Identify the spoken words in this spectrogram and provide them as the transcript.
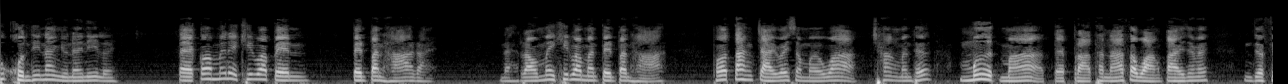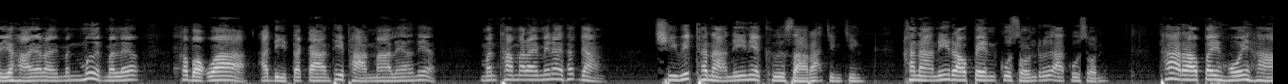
ทุกคนที่นั่งอยู่ในนี้เลย แต่ก็ไม่ได้คิดว่าเป็นเป็นปัญหาอะไรนะเราไม่คิดว่ามันเป็นปัญหา เพราะตั้งใจไว้เสมอว่าช่างมันเถอะมืดมา แต่ปรารถนาสว่างไปใช่ไหมมันจะเสียหายอะไรมันมืดมาแล้วเขาบอกว่าอดีตการที่ผ่านมาแล้วเนี่ย มันทำอะไรไม่ได้ทักอย่าง ชีวิตขณะนี้เนี่ยคือสาระจริง ๆ ขณะนี้เราเป็นกุศลหรืออกุศล ถ้าเราไปโหยหา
